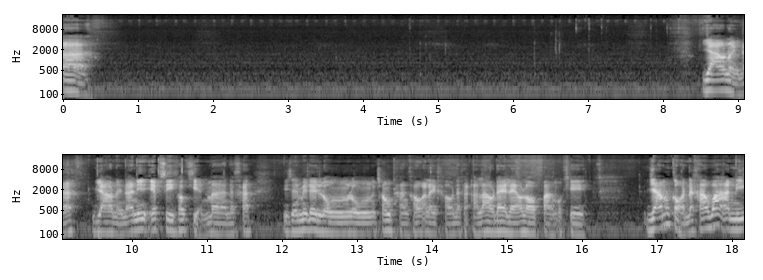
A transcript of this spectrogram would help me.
อ่า ยาวหน่อยนะ ยาวหน่อยนะ นี่ FC เขาเขียนมานะคะ ดิฉันไม่ได้ลงลงช่องทางเขาอะไรเขานะคะอะเล่าได้แล้วรอฟัง โอเค ย้ำก่อนนะคะว่าอันนี้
